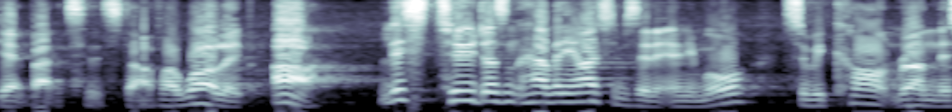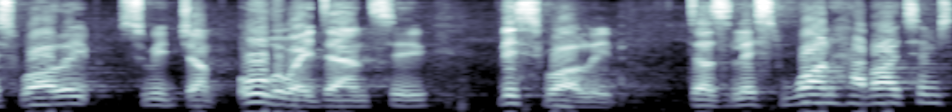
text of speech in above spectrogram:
get back to the start of our while loop. Ah, list 2 doesn't have any items in it anymore, so we can't run this while loop, so we jump all the way down to this while loop. Does list 1 have items?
